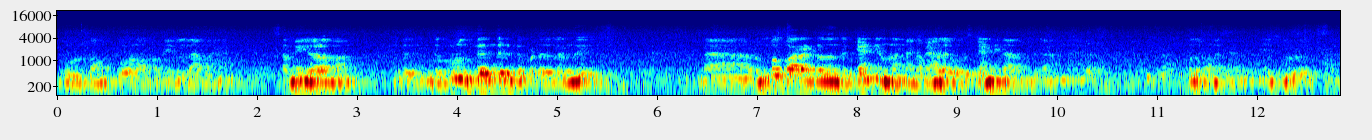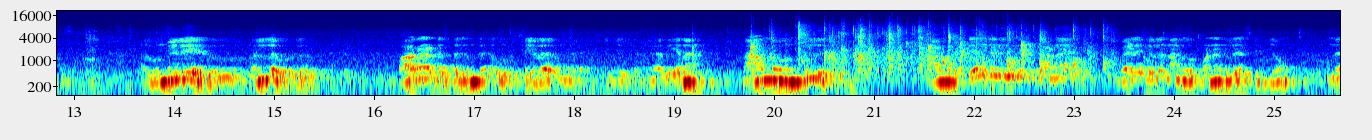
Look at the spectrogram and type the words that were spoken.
கூடணும் போனோம் அப்படின்னு இல்லாமல் சமீப காலமாக இந்த இந்த குழு தேர்ந்தெடுக்கப்பட்டதுலேருந்து நான் ரொம்ப பாராட்டுறது இந்த கேண்டீன் அண்ணன் மேலே ஒரு கேண்டீன் ஆரம்பிச்சிருக்காங்க அற்புதமான கேன்டீன் ஏசியோட அது உண்மையிலே நல்ல ஒரு பாராட்டத்தகுந்த ஒரு செயலாக அவங்க செஞ்சுருக்காங்க. அது ஏன்னா நாம் வந்து அவங்க தேர்ந்தெடுக்கிறதுக்கான வேலைகளை நாங்கள் ஒரு பன்னெண்டு பேர் செஞ்சோம். அந்த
